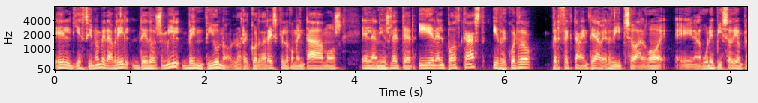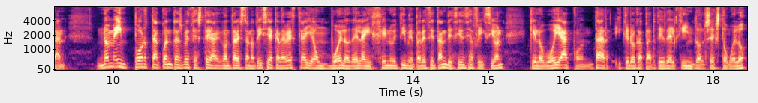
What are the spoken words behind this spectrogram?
el 19 de abril de 2021. Lo recordaréis que lo comentábamos en la newsletter y en el podcast, y recuerdo perfectamente haber dicho algo en algún episodio en plan, no me importa cuántas veces tenga que contar esta noticia, cada vez que haya un vuelo de la Ingenuity me parece tan de ciencia ficción que lo voy a contar. Y creo que a partir del quinto o el sexto vuelo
